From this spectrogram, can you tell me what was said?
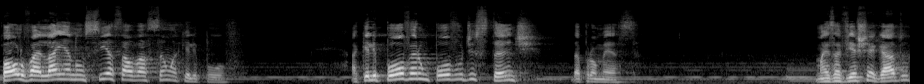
Paulo vai lá e anuncia a salvação àquele povo. Aquele povo era um povo distante da promessa. Mas havia chegado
